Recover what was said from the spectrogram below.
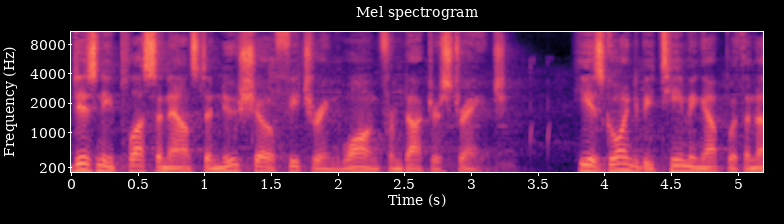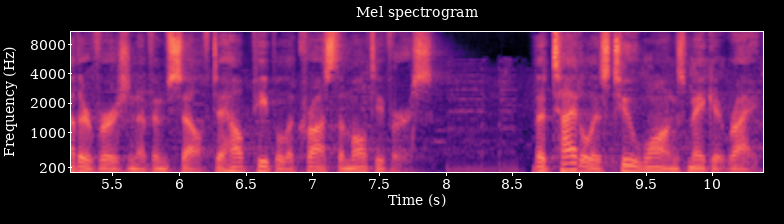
Disney Plus announced a new show featuring Wong from Doctor Strange. He is going to be teaming up with another version of himself to help people across the multiverse. The title is Two Wongs Make It Right.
